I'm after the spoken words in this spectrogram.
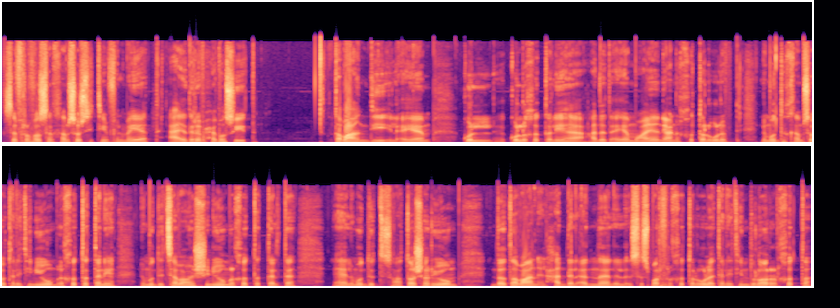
صفر فاصل خمسة وستين في المية. عائد ربح بسيط. طبعا دي الأيام كل كل خطة ليها عدد أيام معين يعني الخطة الأولى لمدة خمسة وتلاتين يوم الخطة التانية لمدة سبعة وعشرين يوم الخطة التالتة لمدة تسعتاشر يوم. ده طبعا الحد الأدنى للاستثمار في الخطة الأولى تلاتين دولار الخطة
